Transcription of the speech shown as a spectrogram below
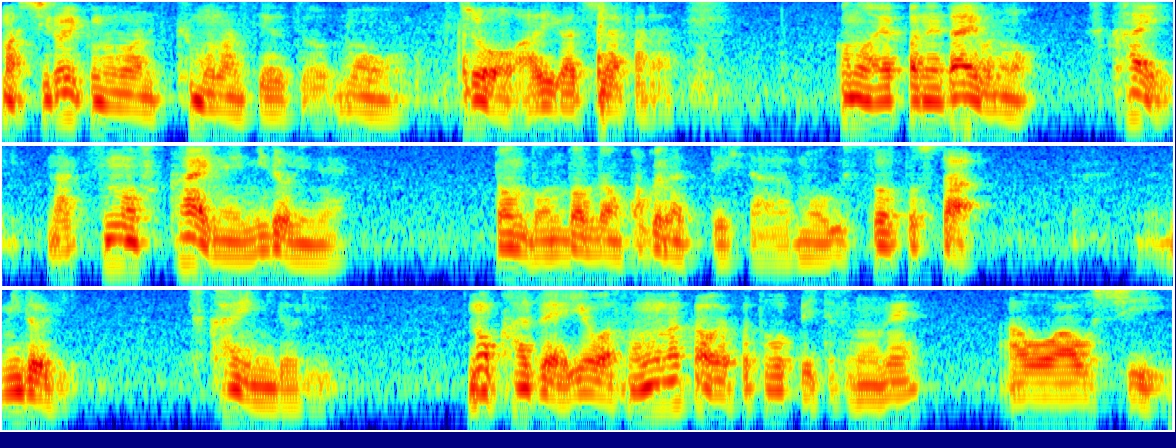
まあ白い雲なん雲なんてやるともう超ありがちだから。このやっぱね大悟の深い夏の深いね緑ね。どんどんどんどん濃くなってきたもううっそうとした緑。深い緑の風要はその中をやっぱ通ってきたそのね青々しい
